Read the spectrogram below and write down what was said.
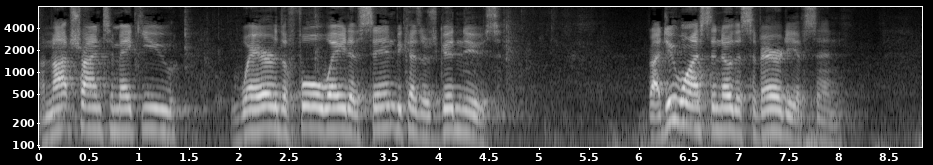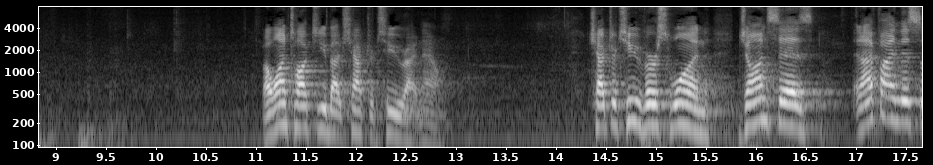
I'm not trying to make you wear the full weight of sin because there's good news. But I do want us to know the severity of sin. I want to talk to you about chapter 2 right now chapter 2, verse 1, John says, and I find this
